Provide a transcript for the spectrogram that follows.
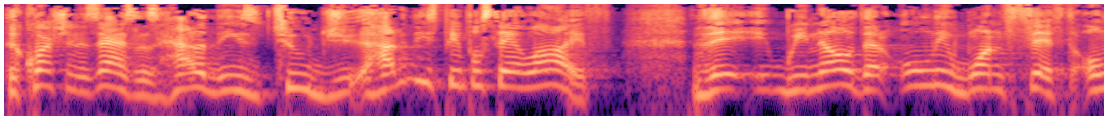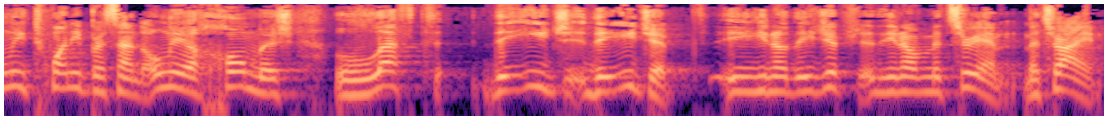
The question is asked is how did these two, how did these people stay alive? They, we know that only one fifth, only 20%, only a Chomish left the Egypt, the Egypt, you know, the Egypt, you know, Mitzrayim, Mitzrayim.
